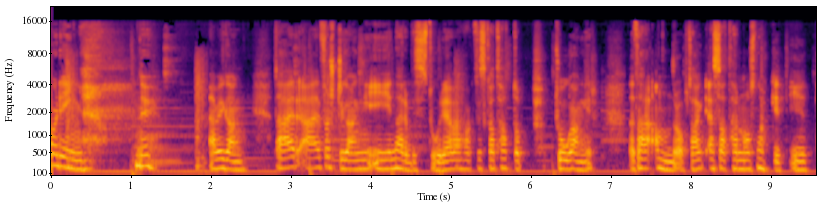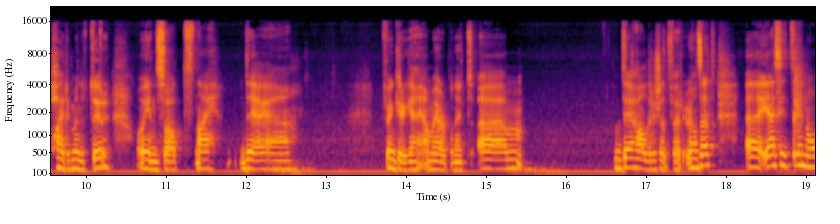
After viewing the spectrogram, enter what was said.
Recording. Nå er vi i gang. Dette er første gang i nervehistorie hvor jeg faktisk har tatt opp to ganger. Dette er andre opptak. Jeg satt her nå og snakket i et par minutter og innså at nei, det funker ikke. Jeg må gjøre det på nytt. Um, det har aldri skjedd før. Uansett. Uh, jeg sitter nå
